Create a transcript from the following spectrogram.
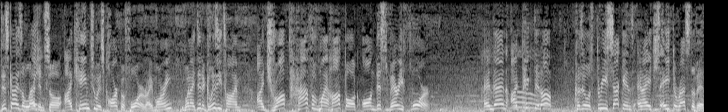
This guy's a legend. Wait. So I came to his cart before, right, Mari? When I did a glizzy time, I dropped half of my hot dog on this very floor, and then I picked it up because it was three seconds, and I just ate the rest of it.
